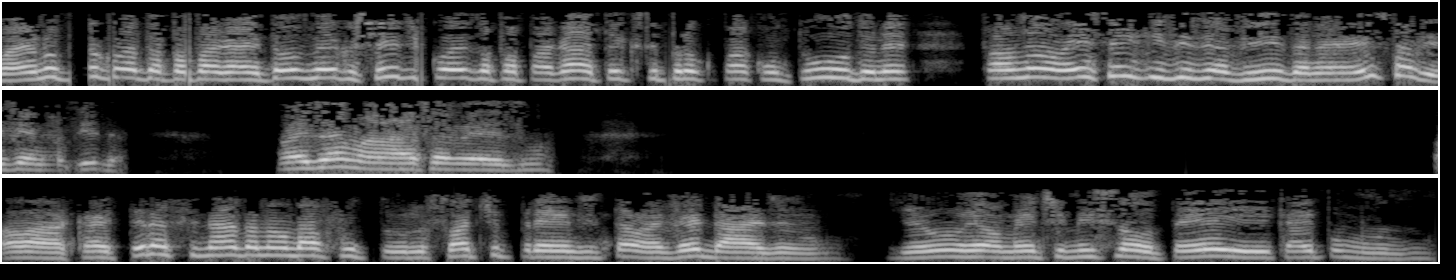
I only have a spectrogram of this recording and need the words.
mas eu não tenho conta para pagar. Então os negros cheios de coisa para pagar, tem que se preocupar com tudo, né? Fala, não, esse aí que vive a vida, né? Esse está vivendo a vida. Mas é massa mesmo. Olha lá, carteira assinada não dá futuro, só te prende. Então, é verdade. Eu realmente me soltei e caí pro mundo.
